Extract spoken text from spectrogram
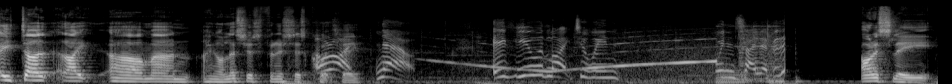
He does like oh man. Hang on, let's just finish this quickly. right. Now, if you would like to win, wouldn't say that, but Honestly,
